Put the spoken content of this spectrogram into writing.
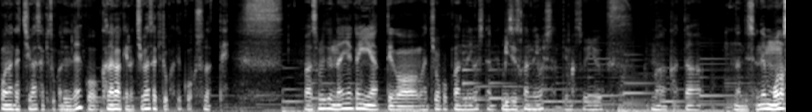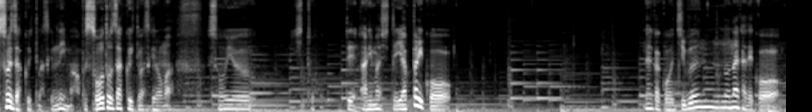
こうなんか茅ヶ崎とかでねこう神奈川県の茅ヶ崎とかでこう育ってまあそれでなんやかんやってこう、まあ、彫刻家になりましたね。美術家になりましたっていう、まあ、そういうまあ方なんですよね。ものすごいざっくり言ってますけどね今。相当ざっくり言ってますけどまあそういう人でありましてやっぱりこうなんかこう自分の中でこう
